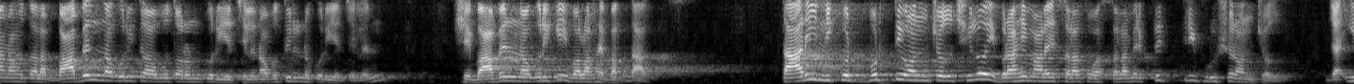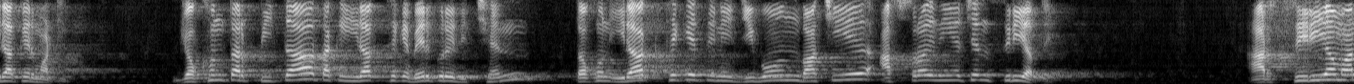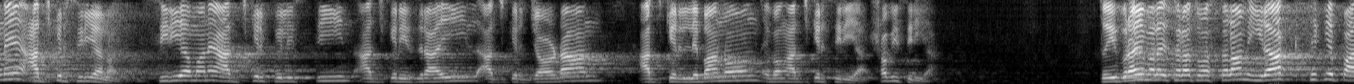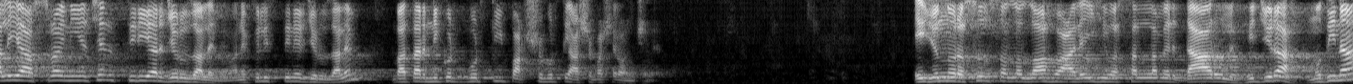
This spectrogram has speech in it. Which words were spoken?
বাবেল নগরীতে অবতরণ করিয়েছিলেন, অবতীর্ণ করিয়েছিলেন। সে বাবেল নগরীকেই বলা হয় বাগদাদ। তারই নিকটবর্তী অঞ্চল ছিল ইব্রাহিম আলাই সালাতামের পিতৃপুরুষের অঞ্চল, যা ইরাকের মাটি। যখন তার পিতা তাকে ইরাক থেকে বের করে দিচ্ছেন, তখন ইরাক থেকে তিনি জীবন বাঁচিয়ে আশ্রয় নিয়েছেন সিরিয়াতে। আর সিরিয়া মানে আজকের সিরিয়া নয়। সিরিয়া মানে আজকের ফিলিস্তিন, আজকের ইসরায়েল আজকের জর্ডান, আজকের লেবানন এবং আজকের সিরিয়া, সবই সিরিয়া। তো ইব্রাহিম আলাই সালাতাম ইরাক থেকে পালিয়ে আশ্রয় নিয়েছেন সিরিয়ার জেরুজালেমে মানে ফিলিস্তিনের জেরুজালেম বা তার নিকটবর্তী, পার্শ্ববর্তী আশেপাশের অঞ্চলে। এই জন্য রসুল সাল্লাহ আলহি ওয়াসাল্লামের দারুল হিজরা মদিনা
